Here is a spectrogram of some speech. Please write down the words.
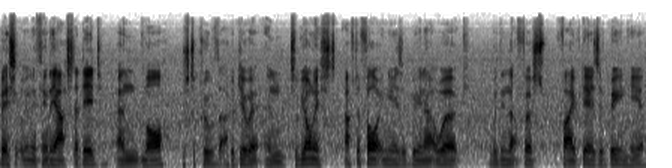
Basically anything they asked I did and more, just to prove that I could do it. And to be honest, after 14 years of being out of work, within that first five days of being here,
